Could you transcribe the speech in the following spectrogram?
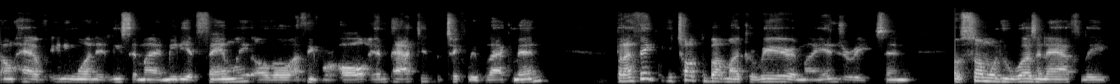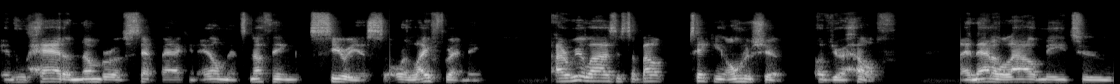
I don't have anyone, at least in my immediate family, although I think we're all impacted, particularly Black men. But I think you talked about my career and my injuries, and of someone who was an athlete and who had a number of setback and ailments, nothing serious or life threatening. I realized it's about taking ownership of your health and that allowed me to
